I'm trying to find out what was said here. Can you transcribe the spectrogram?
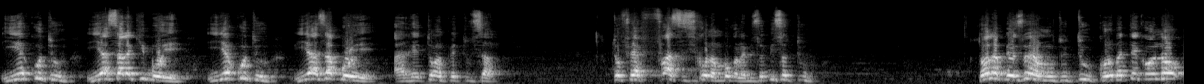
ye kutu ye asalaki boye ye kutu ye aza boye arrêtons un peu tout ça to faire face sikoyo na mboka na biso biso tout to na besoin ya mutu tout koloba te kono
